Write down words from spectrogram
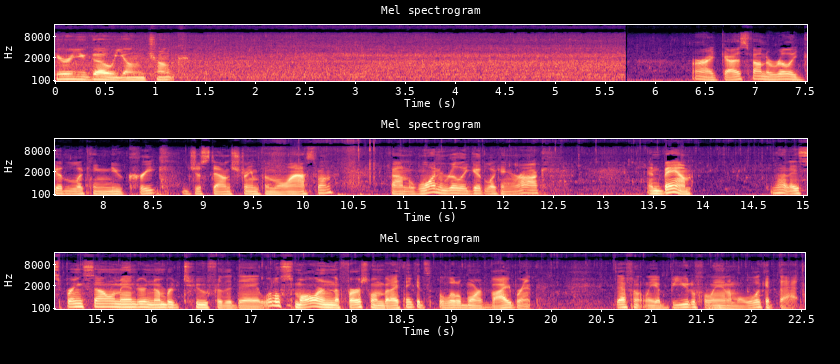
Here you go, young chunk. Alright guys, found a really good looking new creek just downstream from the last one. Found one really good looking rock. And bam, that is spring salamander number two for the day. A little smaller than the first one, but I think it's a little more vibrant. Definitely a beautiful animal. Look at that.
